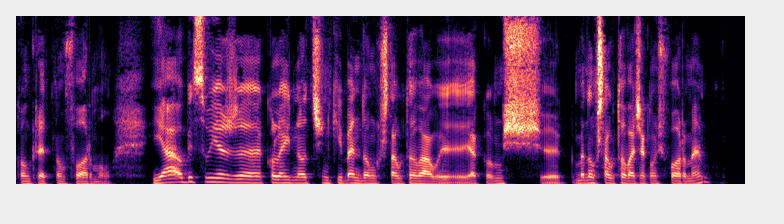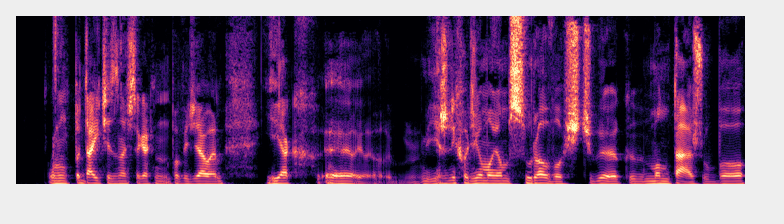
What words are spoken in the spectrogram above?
konkretną formą. Ja obiecuję, że kolejne odcinki będą kształtowały jakąś, będą kształtować jakąś formę. Dajcie znać, tak jak powiedziałem, jak, e, jeżeli chodzi o moją surowość e, montażu, bo,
